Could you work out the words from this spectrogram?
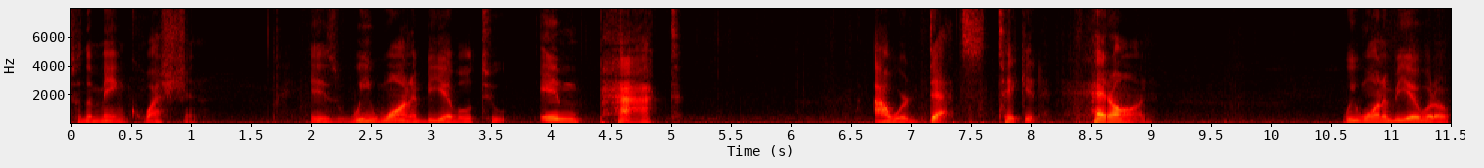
to the main question is we want to be able to impact our debts, take it head on. We want to be able to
